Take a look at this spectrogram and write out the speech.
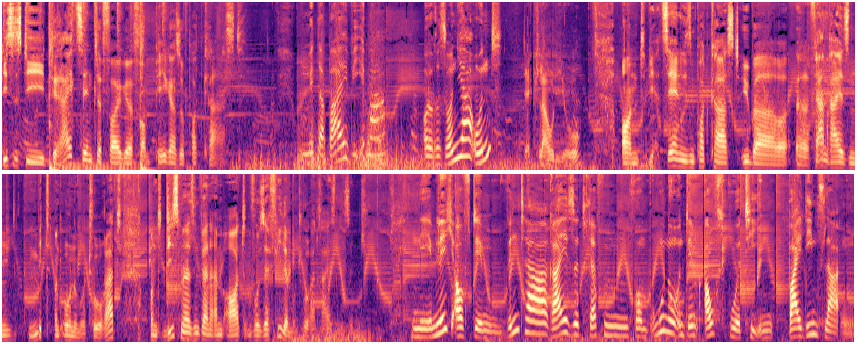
Dies ist die 13. Folge vom Pegaso Podcast. Mit dabei, wie immer, eure Sonja und Der Claudio. Und wir erzählen in diesem Podcast über äh, Fernreisen mit und ohne Motorrad. Und diesmal sind wir an einem Ort, wo sehr viele Motorradreisende sind. Nämlich auf dem Winterreisetreffen von Bruno und dem Aufspurteam bei Dienstlaken.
